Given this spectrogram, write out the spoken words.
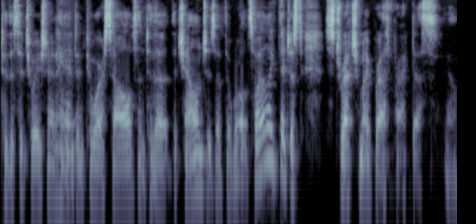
to the situation at hand and to ourselves and to the the challenges of the world. So I like to just stretch my breath practice. Yeah.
